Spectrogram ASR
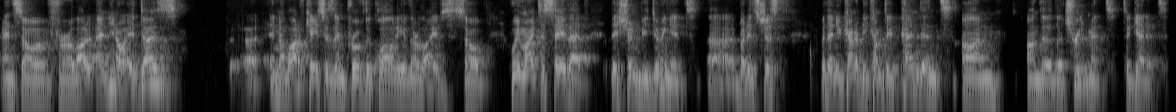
And so for a lot of and you know it does uh, in a lot of cases improve the quality of their lives. So who am i to say that they shouldn't be doing it? Uh, but it's just but then you kind of become dependent on on the the treatment to get it.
